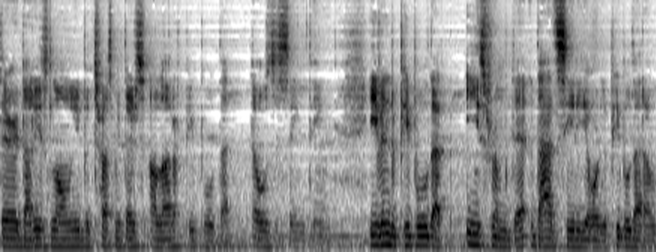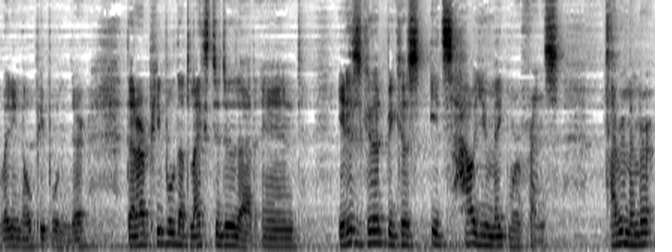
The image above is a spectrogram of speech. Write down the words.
there that is lonely. But trust me, there's a lot of people that does the same thing. Even the people that is from that, city or the people that already know people in there there are people that likes to do that and it is good because it's how you make more friends i remember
